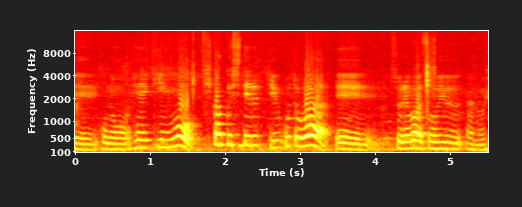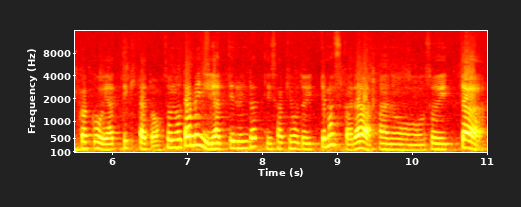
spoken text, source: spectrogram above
えーこの平均を比較してるっていうことは、えーそれはそういうあの比較をやってきたと。そのためにやってるんだって先ほど言ってますからあのそういった、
